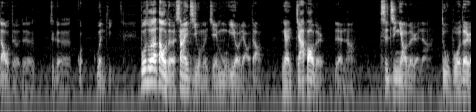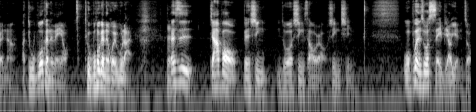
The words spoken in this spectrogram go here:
道德的这个问题。不过说到道德，上一集我们节目也有聊到，你看家暴的人啊，吃禁药的人啊，赌博的人啊，啊，赌博可能没有，赌博可能回不来，但是家暴跟性，你说性骚扰、性侵，我不能说谁比较严重。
